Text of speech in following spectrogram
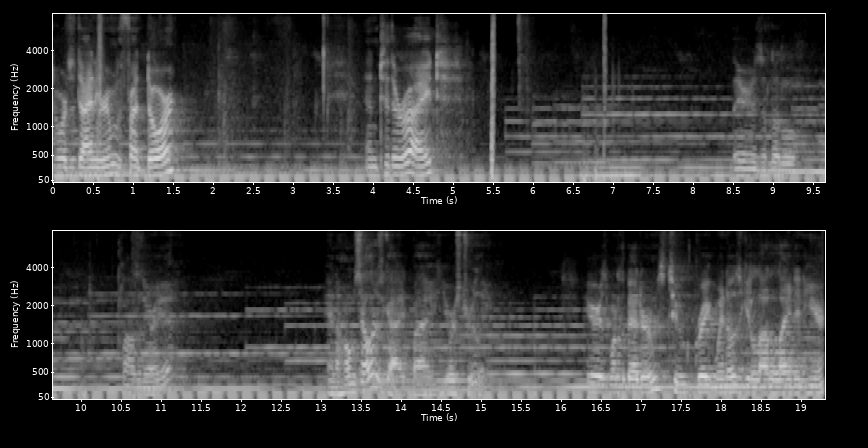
towards the dining room, the front door. And to the right, there's a little closet area and a home seller's guide by yours truly. Here is one of the bedrooms, two great windows, you get a lot of light in here.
